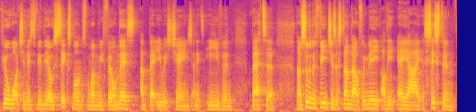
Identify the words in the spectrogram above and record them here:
If you're watching this video six months from when we film this, I bet you it's changed and it's even better. Now, some of the features that stand out for me are the AI assistant.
